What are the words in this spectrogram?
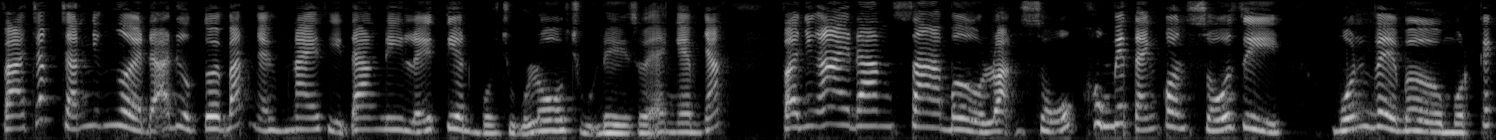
Và chắc chắn những người đã được tôi bắt ngày hôm nay thì đang đi lấy tiền của chủ lô, chủ đề rồi anh em nhé và những ai đang xa bờ loạn số, không biết đánh con số gì, muốn về bờ một cách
